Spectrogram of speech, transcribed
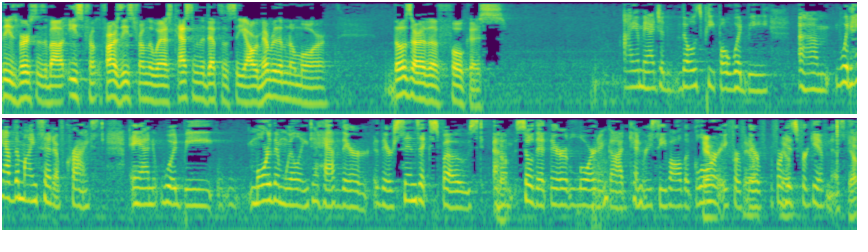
these verses about east from far as east from the west, cast them in the depths of the sea, I'll remember them no more. Those are the focus. I imagine those people would be um, would have the mindset of Christ and would be more than willing to have their their sins exposed um, Yep. so that their Lord and God can receive all the glory Yeah. for Yeah. their for Yeah. His forgiveness. Yep.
